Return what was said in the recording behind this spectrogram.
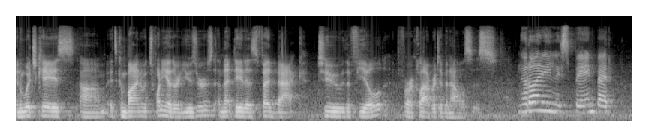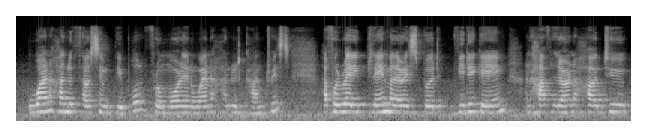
in which case um, it's combined with 20 other users and that data is fed back to the field for a collaborative analysis. Not only in Spain, but 100,000 people from more than 100 countries have already played Malaria Spot video game and have learned how to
